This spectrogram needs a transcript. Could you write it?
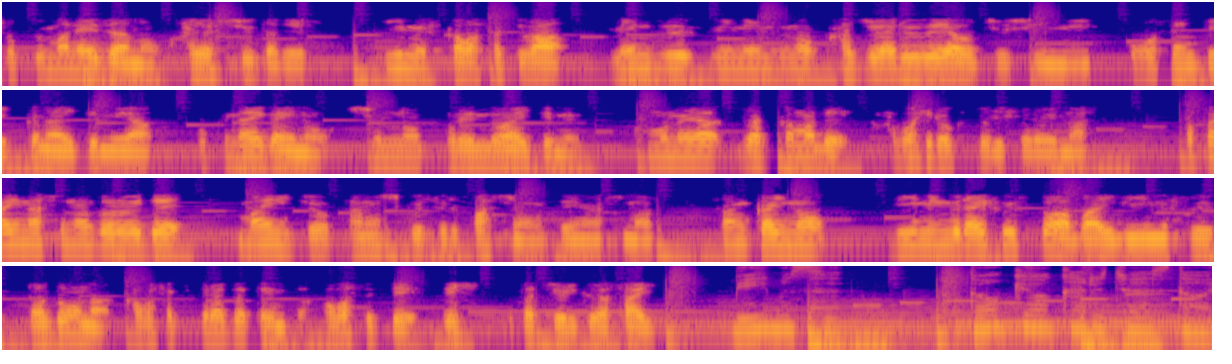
ョップマネージャーの林修太です。ビームス川崎はメンズ、ウィメンズのカジュアルウェアを中心にオーセンティックなアイテムや国内外の旬のトレンドアイテム、小物や雑貨まで幅広く取り揃えます。多彩な品揃えで毎日を楽しくするファッションを提案します。3階のビーミングライフストアバイビームスラゾーナ川崎プラザ店と合わせてぜひお立ち寄りください。BEAMS 東京 Culture Story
